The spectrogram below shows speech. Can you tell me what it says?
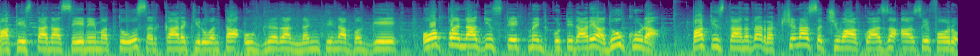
ಪಾಕಿಸ್ತಾನ ಸೇನೆ ಮತ್ತು ಸರ್ಕಾರಕ್ಕಿರುವಂತ ಉಗ್ರರ ನಂಟಿನ ಬಗ್ಗೆ ಓಪನ್ ಆಗಿ ಸ್ಟೇಟ್ಮೆಂಟ್ ಕೊಟ್ಟಿದ್ದಾರೆ. ಅದು ಕೂಡ ಪಾಕಿಸ್ತಾನದ ರಕ್ಷಣಾ ಸಚಿವ ಕ್ವಾಜಾ ಆಸಿಫ್ ಅವರು.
